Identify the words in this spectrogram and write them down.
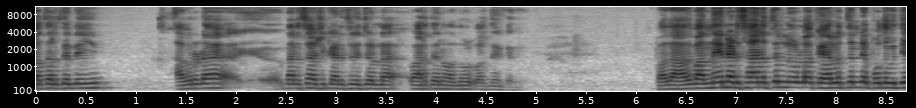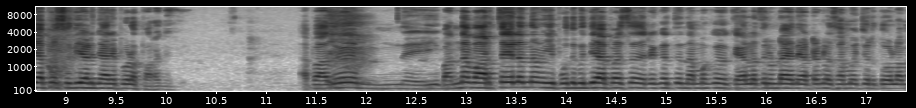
പത്രത്തിന്റെയും അവരുടെ മനസാക്ഷിക്ക് മനസാക്ഷിക്കനുസരിച്ചുള്ള വാർത്തയാണ് വന്നു വന്നേക്കുന്നത് അപ്പോൾ അത് അത് വന്നതിന്റെ അടിസ്ഥാനത്തിലുള്ള കേരളത്തിന്റെ പൊതുവിദ്യാഭ്യാസ സ്ഥിതിയാണ് ഞാനിപ്പോൾ ഇവിടെ പറഞ്ഞത്. അപ്പോൾ അത് ഈ വന്ന വാർത്തയിലൊന്നും ഈ പൊതുവിദ്യാഭ്യാസ രംഗത്ത് നമുക്ക് കേരളത്തിലുണ്ടായ നേട്ടങ്ങളെ സംബന്ധിച്ചിടത്തോളം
